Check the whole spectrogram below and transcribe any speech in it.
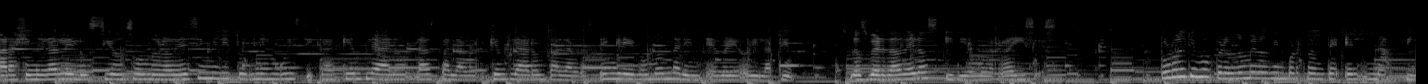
para generar la ilusión sonora de similitud lingüística que emplearon, palabras, en griego, mandarín, hebreo y latín, los verdaderos idiomas raíces. Por último, pero no menos importante, el Napi.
